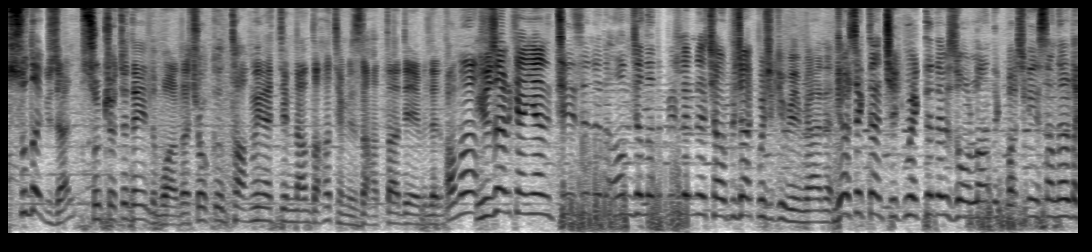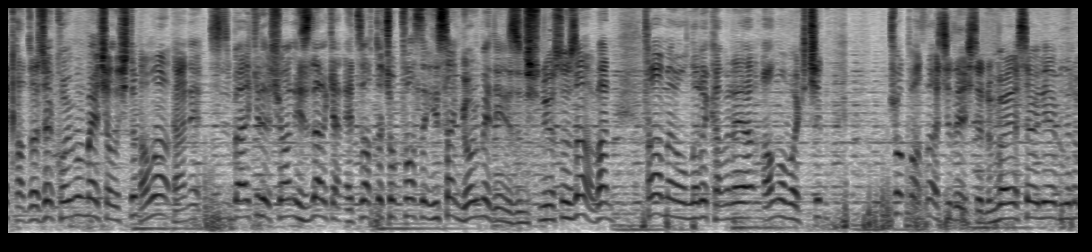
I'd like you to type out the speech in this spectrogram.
Su da güzel. Su kötü değildi bu arada. Çok tahmin ettiğimden daha temizdi hatta diyebilirim. Ama yüzerken yani teyzeleri, amcaları birilerine çarpacakmış gibiyim yani. Gerçekten çekmekte de zorlandık. Başka insanları da kadraja koymamaya çalıştım. Ama yani siz belki de şu an izlerken etrafta çok fazla insan görmediğinizi düşünüyorsunuz ama ben tamamen onları kameraya almamak için çok fazla açı değiştirdim. Böyle söyleyebilirim.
